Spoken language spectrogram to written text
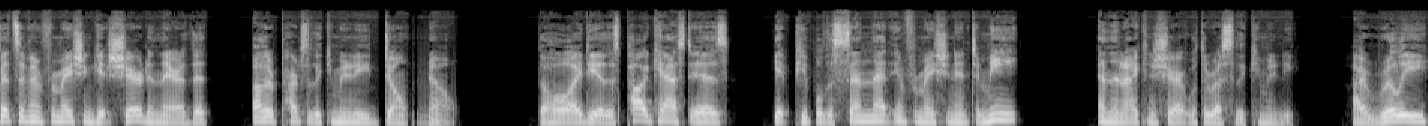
bits of information get shared in there that other parts of the community don't know. The whole idea of this podcast is get people to send that information into me and then I can share it with the rest of the community. I really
